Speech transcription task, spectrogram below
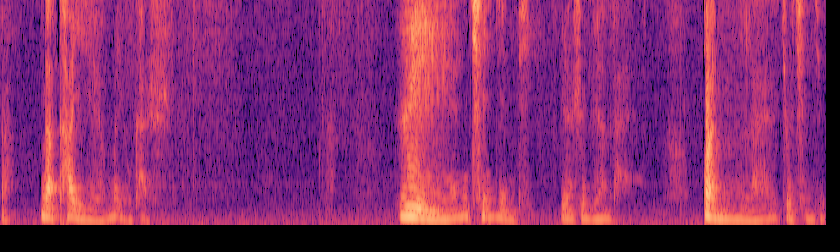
啊，那他也没有开始。原清净体，原是原来，本来就清净。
